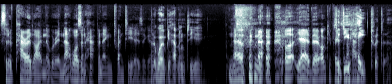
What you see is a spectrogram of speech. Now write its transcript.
sort of paradigm that we're in. That wasn't happening 20 years ago. But it won't be happening to you. No, no. well, yeah, the occupation. So do you hate Twitter?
